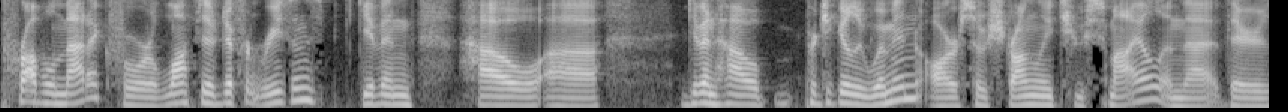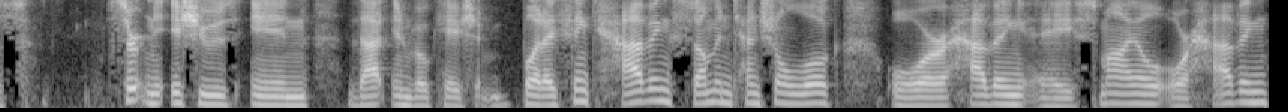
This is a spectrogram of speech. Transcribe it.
problematic for lots of different reasons given how uh, given how particularly women are so strongly to smile and that there's certain issues in that invocation. But I think having some intentional look or having a smile or having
